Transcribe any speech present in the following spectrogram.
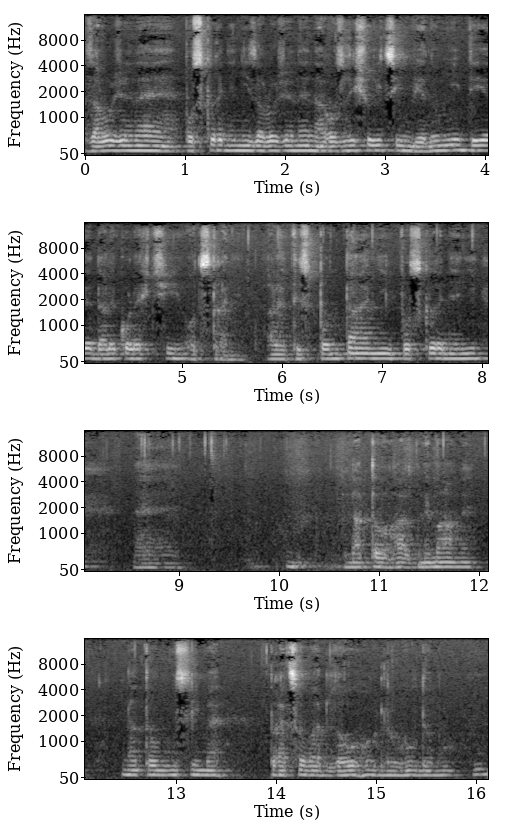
založené, poskvrnění založené na rozlišujícím vědomí, ty je daleko lehčí odstranit. Ale ty spontánní poskvrnění, na to halt nemáme, na to musíme pracovat dlouho, dlouhou dobu. Hm?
